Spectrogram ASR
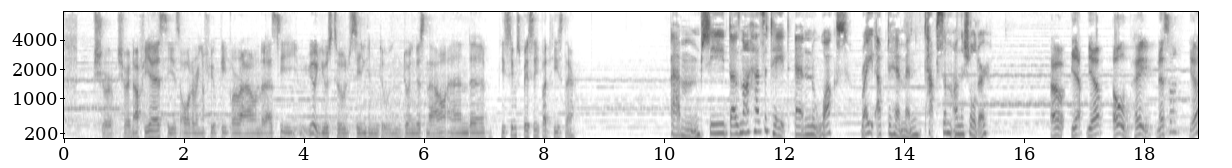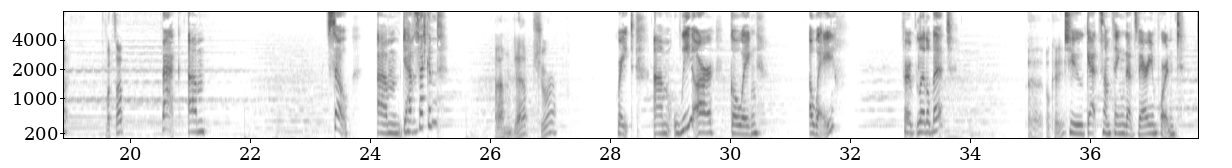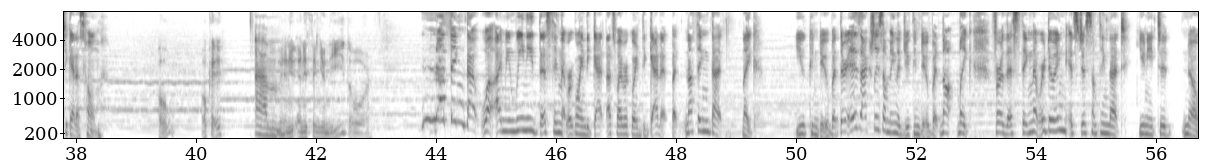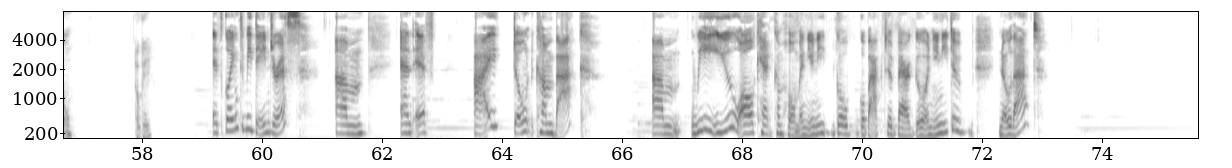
sure, sure enough, yes, he is ordering a few people around. As he, you're used to seeing him doing doing this now, and uh, he seems busy, but he's there. Um, she does not hesitate and walks right up to him and taps him on the shoulder. Oh, yep, yep. Oh, hey, Neza, yeah, what's up? Back. um, so, um, do you have a second? Um, yeah, sure. Great. Um, we are going away for a little bit Uh, okay. to get something that's very important to get us home. Oh, okay. Um, Any, anything you need, or nothing that well i mean we need this thing that we're going to get that's why we're going to get it but nothing that like you can do but there is actually something that you can do but not like for this thing that we're doing it's just something that you need to know okay? it's going to be dangerous um and if i don't come back um we you all can't come home and you need go go back to Baragu and you need to know that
